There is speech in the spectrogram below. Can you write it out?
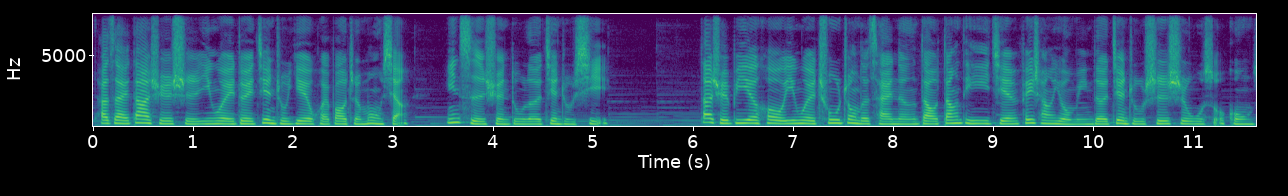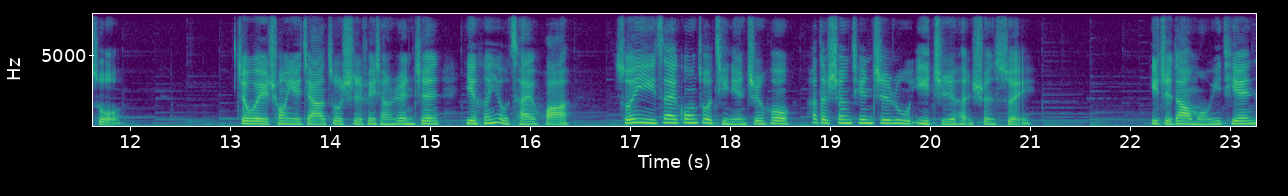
他在大学时，因为对建筑业怀抱着梦想，因此选读了建筑系。大学毕业后，因为出众的才能，到当地一间非常有名的建筑师事务所工作。这位创业家做事非常认真，也很有才华，所以在工作几年之后，他的升迁之路一直很顺遂。一直到某一天，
